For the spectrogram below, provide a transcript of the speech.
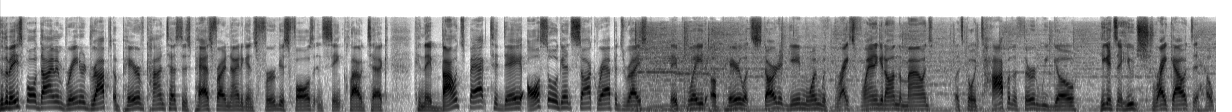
To the baseball diamond, Brainerd dropped a pair of contests this past Friday night against Fergus Falls and St. Cloud Tech. Can they bounce back today? Also against Sauk Rapids Rice, they played a pair. Let's start at game one with Bryce Flanagan on the mound. Let's go top of the third we go. He gets a huge strikeout to help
